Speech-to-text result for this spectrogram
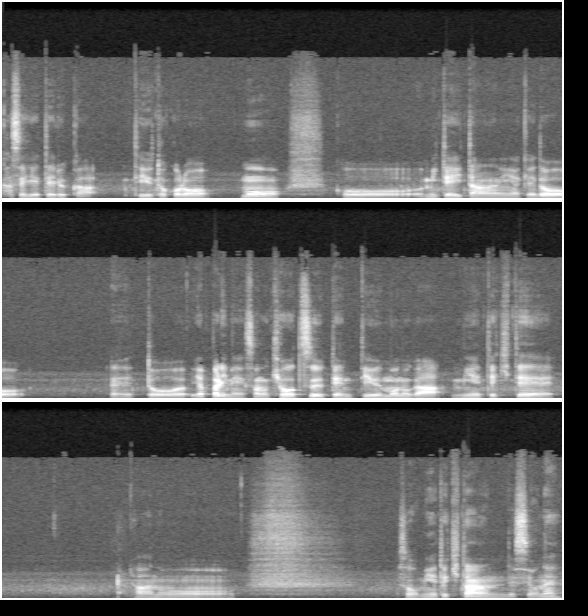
稼げてるかっていうところもこう見ていたんやけどえっとやっぱりねその共通点っていうものが見えてきてあのそう見えてきたんですよね。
